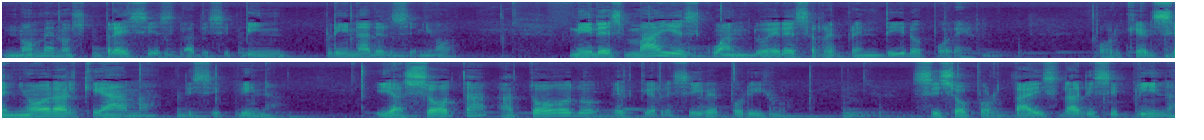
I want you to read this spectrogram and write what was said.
no menosprecies la disciplina del Señor, ni desmayes cuando eres reprendido por Él, porque el Señor al que ama disciplina y azota a todo el que recibe por hijo. Si soportáis la disciplina,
